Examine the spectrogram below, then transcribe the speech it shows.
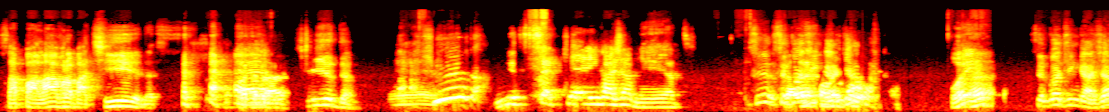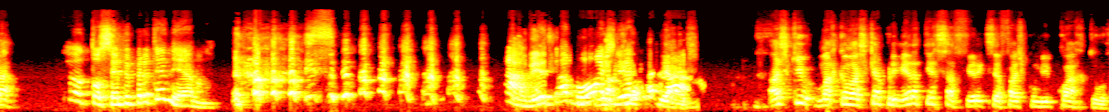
Essa palavra batida. Palavra batida. É. Batida. Isso aqui é engajamento. Você, você gosta de engajar, Marcão? Oi? Você gosta de engajar? Eu tô sempre pretendendo. Né? Às vezes tá bom, às vezes. Aliás, Acho que, Marcão, acho que é a primeira terça-feira que você faz comigo com o Arthur.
